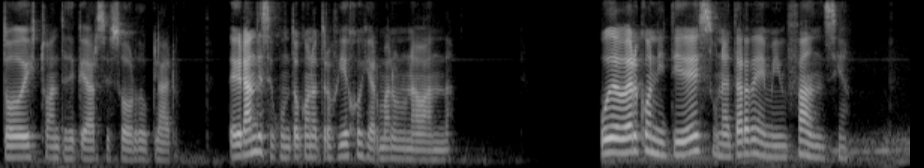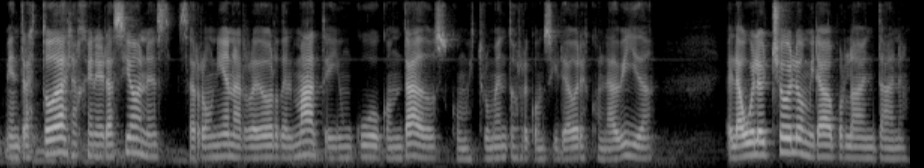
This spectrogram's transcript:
Todo esto antes de quedarse sordo, claro. De grande se juntó con otros viejos y armaron una banda. Pude ver con nitidez una tarde de mi infancia, mientras todas las generaciones se reunían alrededor del mate y un cubo con dados como instrumentos reconciliadores con la vida, el abuelo Cholo miraba por la ventana.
